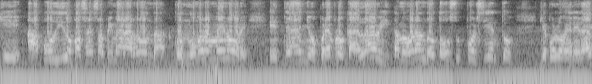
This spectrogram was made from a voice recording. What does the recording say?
que ha podido pasar esa primera ronda con números menores. Este año, por ejemplo, Kyle Lowry está mejorando todos sus por ciento, que por lo general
